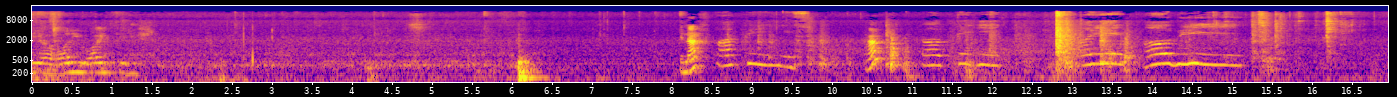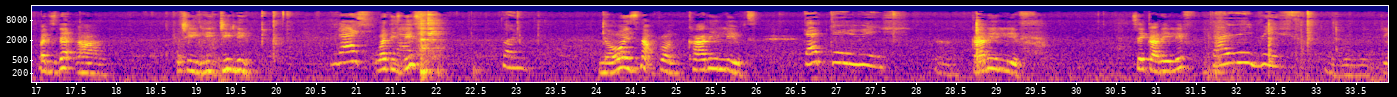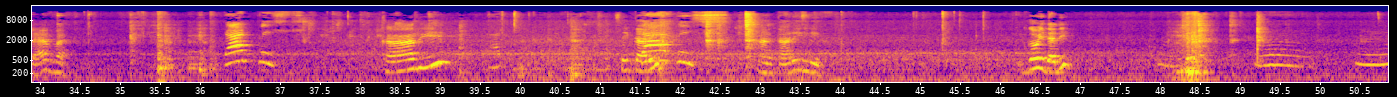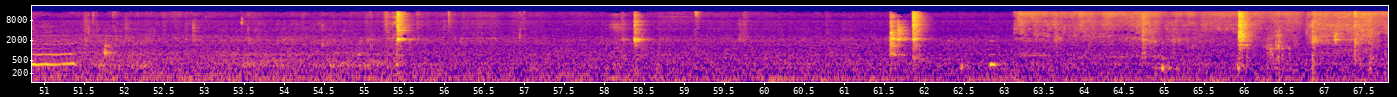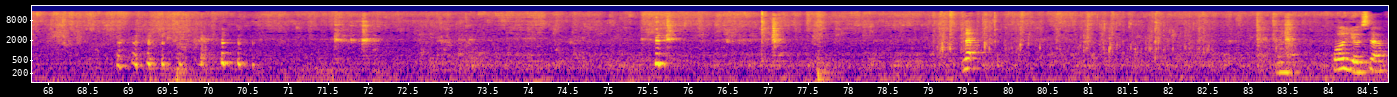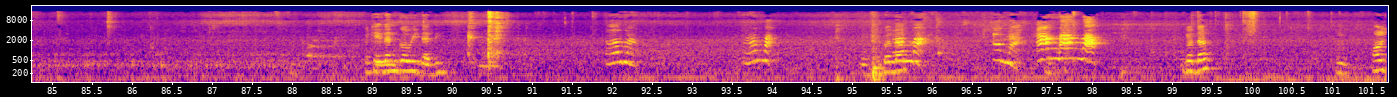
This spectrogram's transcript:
Your olive oil finished. Enough? Huh? Happy. Happy. Happy. What is that? Ah, chili, chili. Nice What is this? one. No, it's not prawn. Curry leaves. Daddy Ah, curry leaf. Say curry leaf. Fish. Mm, Clever. Daddy Curry. Say curry. Daddy Ah, curry leaf. Go with daddy. No. Mm. Hold yourself. Okay, then go with daddy. Mama. Mama. Mm, Go down. Mama. Mama. Mama. Go down. Mm.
